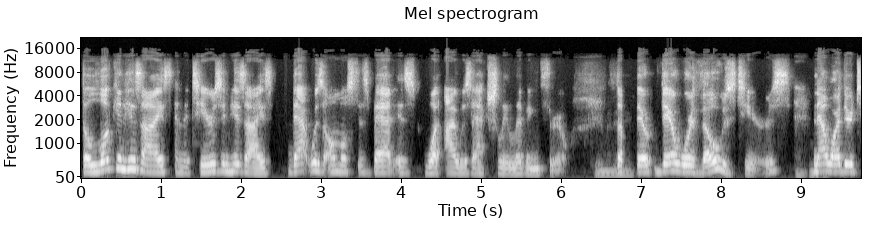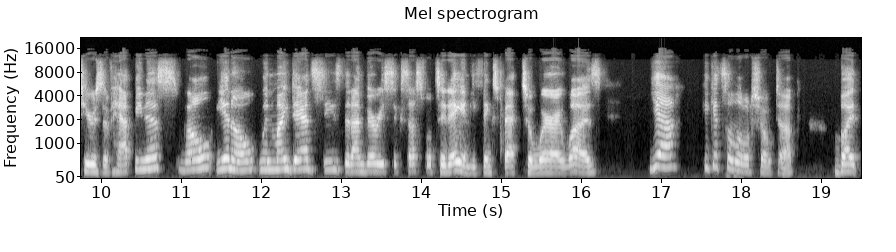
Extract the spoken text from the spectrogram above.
the look in his eyes and the tears in his eyes that was almost as bad as what i was actually living through. So there there were those tears. Mm-hmm. now are there tears of happiness? Well you know when my dad sees that i'm very successful today and he thinks back to where i was yeah he gets a little choked up. But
